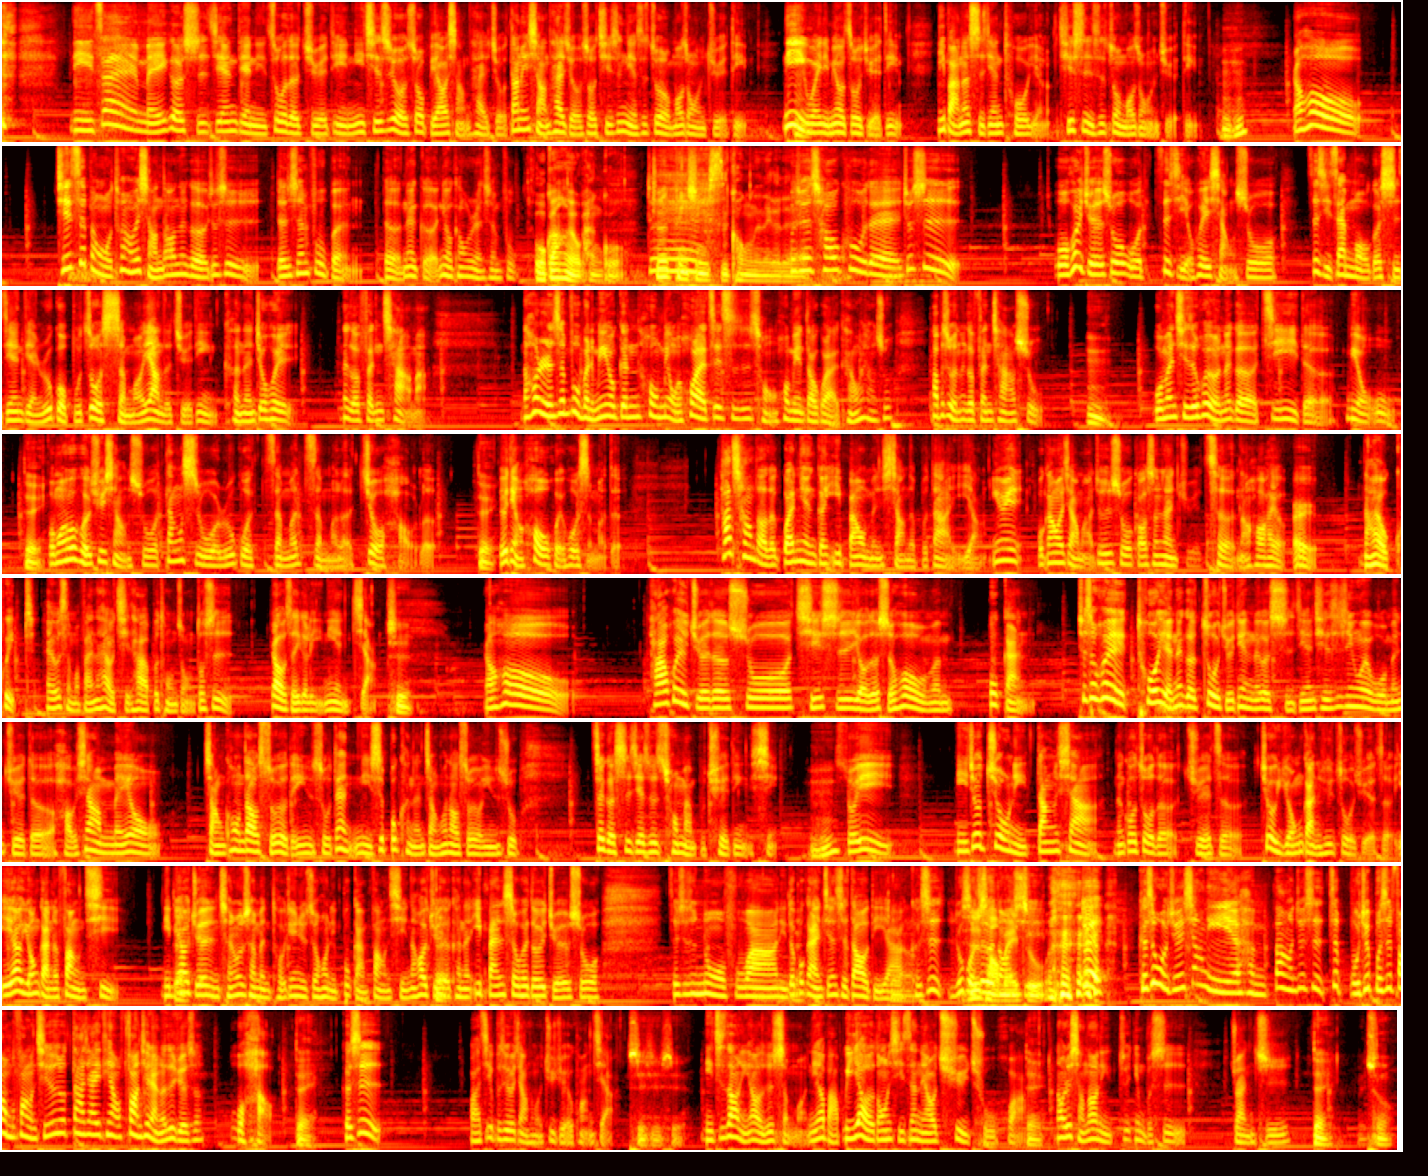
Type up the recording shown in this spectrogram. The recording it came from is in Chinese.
你在每一个时间点你做的决定，你其实有时候不要想太久。当你想太久的时候，其实你也是做了某种的决定。你以为你没有做决定，你把那时间拖延了，其实你是做某种的决定。嗯哼。然后，其实这本我突然会想到那个，就是人生副本的那个，你有看过人生副本？我刚好有看过，就是平行时空的那个。我觉得超酷的，就是。我会觉得说，我自己也会想说，自己在某个时间点，如果不做什么样的决定，可能就会那个分叉嘛。然后人生副本里面又跟后面，我后来这次是从后面倒过来看，我想说，它不是有那个分叉数？嗯，我们其实会有那个记忆的谬误。对，我们会回去想说，当时我如果怎么怎么了就好了。对，有点后悔或什么的。他倡导的观念跟一般我们想的不大一样，因为我刚刚讲嘛，就是说高生产决策，然后还有二，然后还有 quit，还有什么，反正还有其他的不同种，都是绕着一个理念讲。是，然后他会觉得说，其实有的时候我们不敢，就是会拖延那个做决定的那个时间，其实是因为我们觉得好像没有掌控到所有的因素，但你是不可能掌控到所有因素，这个世界是充满不确定性。嗯，所以。你就就你当下能够做的抉择，就勇敢的去做抉择，也要勇敢的放弃。你不要觉得你沉入成本投进去之后，你不敢放弃，然后觉得可能一般社会都会觉得说，这就是懦夫啊，你都不敢坚持到底啊。可是如果这个东西，对，可是我觉得像你也很棒，就是这我觉得不是放不放弃，就是说大家一听到放弃两个字，觉得说不好。对，可是。瓦基不是有讲什么拒绝框架？是是是，你知道你要的是什么？你要把不要的东西真的要去除化。对，那我就想到你最近不是转职？对，没错。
